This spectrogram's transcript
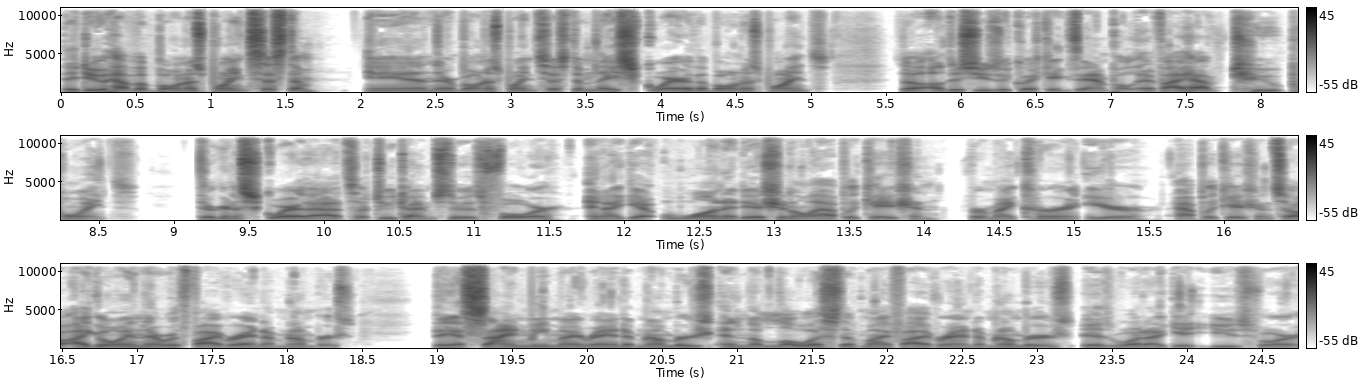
They do have a bonus point system, and their bonus point system, they square the bonus points. So I'll just use a quick example. If I have two points, they're going to square that. So two times two is four, and I get one additional application for my current year application. So I go in there with five random numbers. They assign me my random numbers, and the lowest of my five random numbers is what I get used for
